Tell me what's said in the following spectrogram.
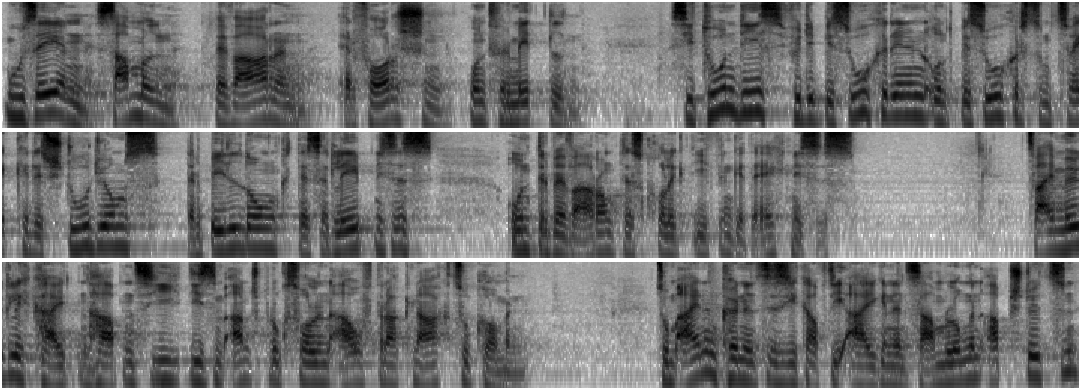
Museen sammeln, bewahren, erforschen und vermitteln. Sie tun dies für die Besucherinnen und Besucher zum Zwecke des Studiums, der Bildung, des Erlebnisses und der Bewahrung des kollektiven Gedächtnisses. Zwei Möglichkeiten haben Sie, diesem anspruchsvollen Auftrag nachzukommen. Zum einen können Sie sich auf die eigenen Sammlungen abstützen,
